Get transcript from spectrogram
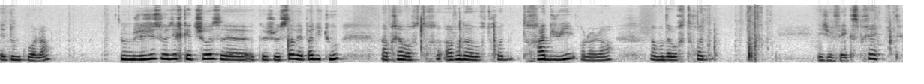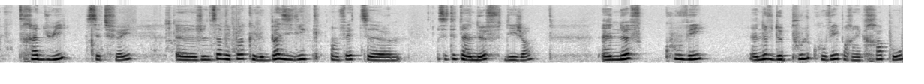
Et donc voilà. Donc je vais juste vous dire quelque chose euh, que je savais pas du tout après avoir avant d'avoir traduit, oh là là, avant d'avoir trop et je fais exprès traduit cette feuille euh, je ne savais pas que le basilic, en fait, euh, c'était un œuf déjà. Un œuf couvé, un œuf de poule couvé par un crapaud.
